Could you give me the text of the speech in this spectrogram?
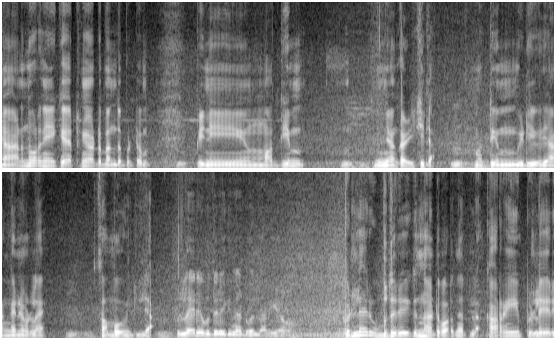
ഞാനെന്ന് പറഞ്ഞാൽ ഈ കാറ്ററിങ്ങായിട്ട് ബന്ധപ്പെട്ടും പിന്നെ ഈ മദ്യം ഞാൻ കഴിക്കില്ല. മദ്യം വിടിയൂരി അങ്ങനെയുള്ള സംഭവം ഇല്ല. പിള്ളേരെ ഉപദ്രവിക്കുന്നതായിട്ട് വല്ല അറിയാമോ പിള്ളേർ ഉപദ്രവിക്കുന്നതായിട്ട് പറഞ്ഞിട്ടില്ല. കാരണം ഈ പിള്ളേർ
